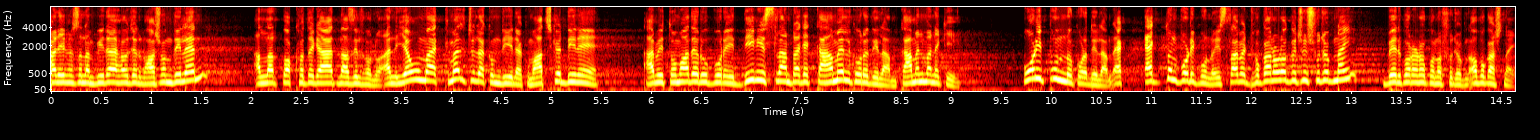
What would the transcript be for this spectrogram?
আলাইহি ওয়াসাল্লাম বিদায় হজের ভাষণ দিলেন। আল্লাহর পক্ষ থেকে আয়াত নাজিল হলো। আল ইয়াউমা আকমালতু লাকুম দীনাকুম। আজকের দিনে আমি তোমাদের উপরে দিন ইসলামটাকে কামেল করে দিলাম। কামেল মানে কি? পরিপূর্ণ করে দিলাম। এক, একদম পরিপূর্ণ। ইসলামে ঢোকানোরও কিছু সুযোগ নাই, বের করারও কোনো সুযোগ, অবকাশ নাই।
